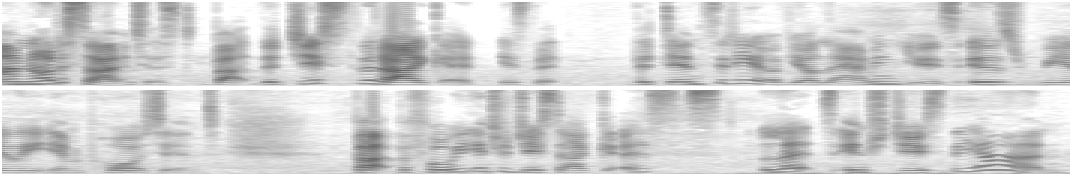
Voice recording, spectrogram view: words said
I'm not a scientist, but the gist that I get is that the density of your lambing ewes is really important. But before we introduce our guests, let's introduce the yarn.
